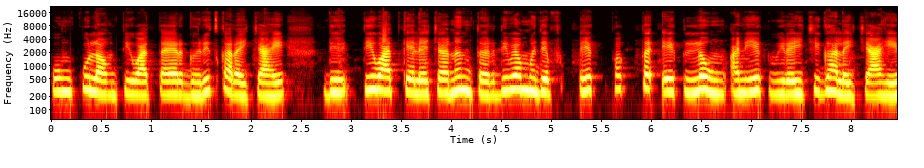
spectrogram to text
कुंकू लावून ती वात तयार घरीच करायची आहे. दि ती वात केल्याच्यानंतर दिव्यामध्ये एक फक्त एक लवंग आणि एक विरईची घालायची आहे.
